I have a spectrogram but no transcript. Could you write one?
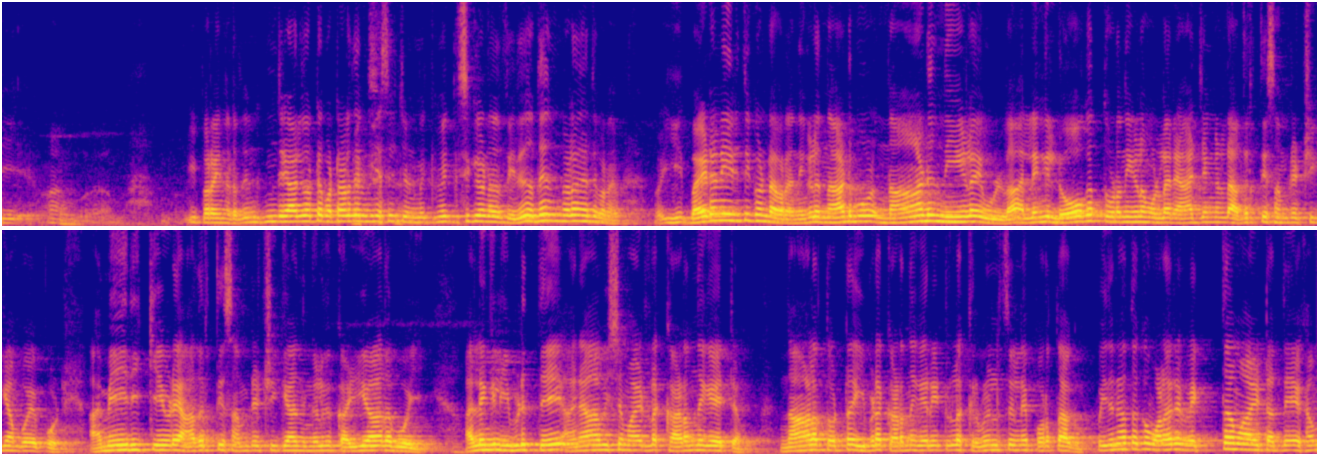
ഈ ഈ പറയുന്നിടത്ത്. ഇന്ന് രാവിലെ തൊട്ട് പട്ടാളത്തിൽ വിന്യസിച്ചിട്ടുണ്ട് മെക്സിക്കോ ഇത് അദ്ദേഹം വളരെ നേരത്തെ പറഞ്ഞു ഈ ബൈഡനെ ഇരുത്തിക്കൊണ്ടാണ് പറയുന്നത്. നിങ്ങൾ നാട് നാട് നീളെയുള്ള അല്ലെങ്കിൽ ലോകത്തുടനീളമുള്ള രാജ്യങ്ങളുടെ അതിർത്തി സംരക്ഷിക്കാൻ പോയപ്പോൾ അമേരിക്കയുടെ അതിർത്തി സംരക്ഷിക്കാൻ നിങ്ങൾക്ക് കഴിയാതെ പോയി. അല്ലെങ്കിൽ ഇവിടുത്തെ അനാവശ്യമായിട്ടുള്ള കടന്നുകയറ്റം നാളെ തൊട്ട് ഇവിടെ കടന്നു കയറിയിട്ടുള്ള ക്രിമിനൽസിനെ പുറത്താക്കും. അപ്പോൾ ഇതിനകത്തൊക്കെ വളരെ വ്യക്തമായിട്ട് അദ്ദേഹം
